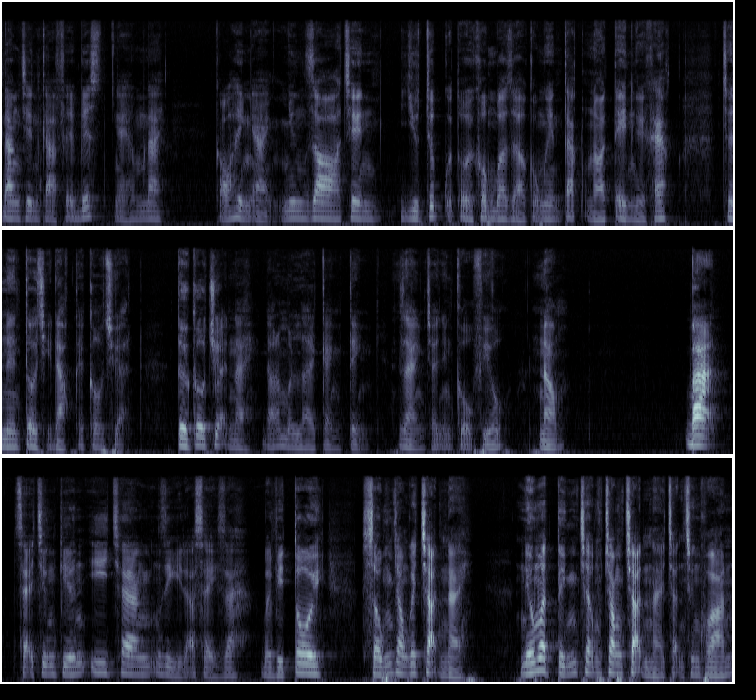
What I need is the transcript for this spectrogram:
đăng trên Cà phê Biz ngày hôm nay. Có hình ảnh nhưng do trên YouTube của tôi không bao giờ có nguyên tắc nói tên người khác. Cho nên tôi chỉ đọc cái câu chuyện. Từ câu chuyện này, đó là một lời cảnh tỉnh dành cho những cổ phiếu nóng. Bạn sẽ chứng kiến y chang những gì đã xảy ra. Bởi vì tôi sống trong cái trận này. Nếu mà tính trong, trong trận này, trận chứng khoán,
